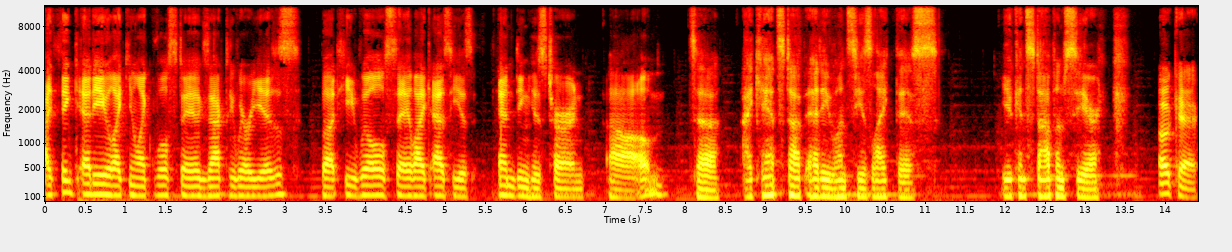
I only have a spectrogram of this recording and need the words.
I think Eddie like you know like will stay exactly where he is, but he will say like as he is ending his turn, um, it's, uh, I can't stop Eddie once he's like this. You can stop him, Seer. Okay.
